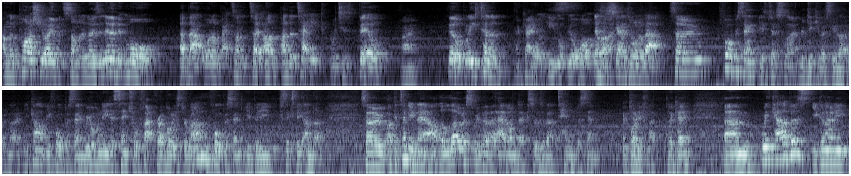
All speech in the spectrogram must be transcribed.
I'm going to pass you over to someone who knows a little bit more about what I'm about to undertake, undertake which is Phil. Alright. Phil, please tell them Okay. what, you, what, your- what DEXA Alright. scan's all about. So four percent is just like ridiculously low. Like you can't be four percent. We all need essential fat for our bodies to run. Four percent, you'd be 60 under. So I can tell you now, the lowest we've ever had on DEXA is about ten percent body fat. Okay. Um, with calipers, you can only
